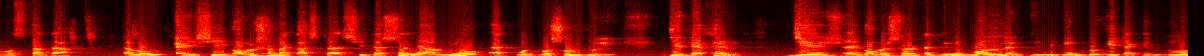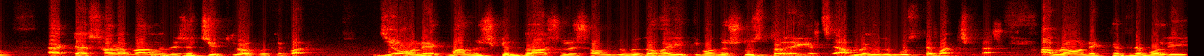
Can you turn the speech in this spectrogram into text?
অবস্থাটা এবং এই সেই গবেষণা কাজটা, সেটার সঙ্গে আমিও একমত পোষণ করি যে দেখেন, যে গবেষণাটা তিনি বললেন, তিনি কিন্তু এটা কিন্তু একটা সারা বাংলাদেশের চিত্র হতে পারে। যে অনেক মানুষ কিন্তু আসলে সংক্রমিত হয়ে ইতিমধ্যে সুস্থ হয়ে গেছে। আমরা কিন্তু বুঝতে পারছি না। আমরা অনেক ক্ষেত্রে বলি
